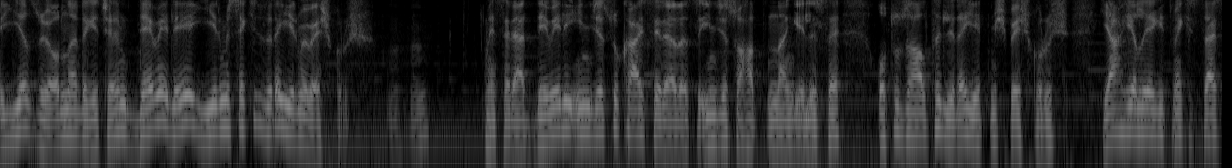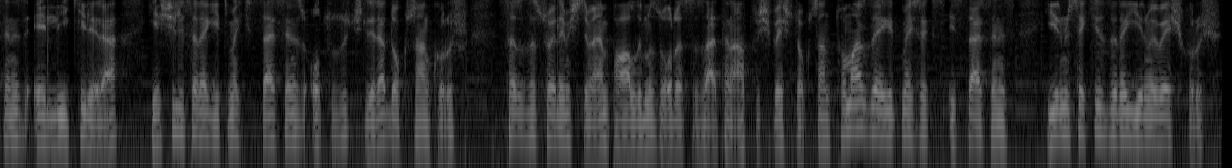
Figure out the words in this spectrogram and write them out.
yazıyor. Onları da geçelim. Develi 28 lira 25 kuruş. Mesela Develi İncesu Kayseri arası İncesu hattından gelirse 36 lira 75 kuruş. Yahyalı'ya gitmek isterseniz 52 lira. Yeşilisar'a gitmek isterseniz 33 lira 90 kuruş. Sarız'ı söylemiştim en pahalımız orası zaten 65.90. Tomarza'ya gitmek isterseniz 28 lira 25 kuruş.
